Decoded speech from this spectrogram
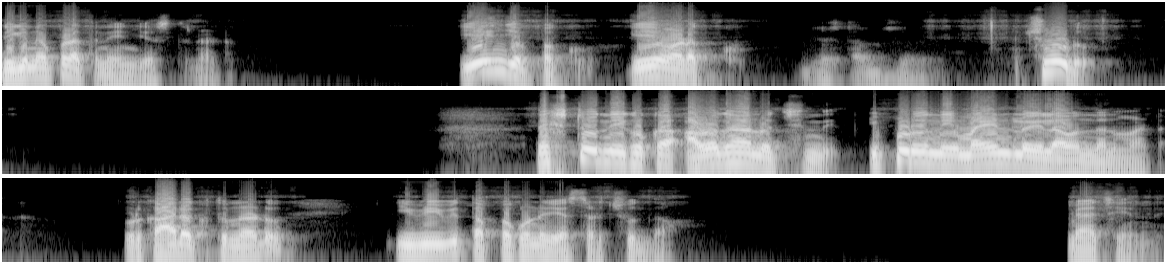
దిగినప్పుడు అతను ఏం చేస్తున్నాడు? ఏం చెప్పకు ఏం అడక్కు. చూడు. నెక్స్ట్ నీకు ఒక అవగాహన వచ్చింది. ఇప్పుడు నీ మైండ్లో ఇలా ఉందన్నమాట. ఇప్పుడు కారు ఎక్కుతున్నాడు ఇవి ఇవి తప్పకుండా చేస్తాడు. చూద్దాం. మ్యాచ్ అయింది.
